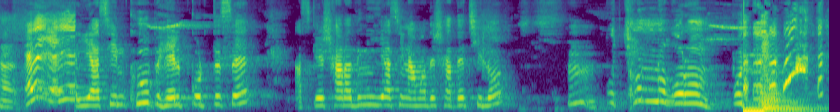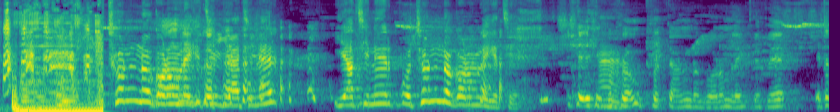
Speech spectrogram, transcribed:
হ্যাঁ। ইয়াসিন খুব হেল্প করতেছে। আজকে সারাদিন ইয়াসিন আমাদের সাথে ছিল। হুম? প্রচণ্ড গরম। প্রচণ্ড গরম লেগেছে ইয়াসিনের। ইয়াসিনের প্রচণ্ড গরম লেগেছে। গরম প্রচণ্ড গরম লাগতেছে এটা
